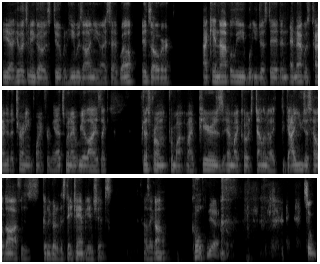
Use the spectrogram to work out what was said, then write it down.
He uh, he looked at me and goes, dude, when he was on you, I said, well, it's over. I cannot believe what you just did. And and that was kind of the turning point for me. That's when I realized like just from from my, my peers and my coach telling me like the guy you just held off is going to go to the state championships. I was like, oh, cool. Yeah. so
